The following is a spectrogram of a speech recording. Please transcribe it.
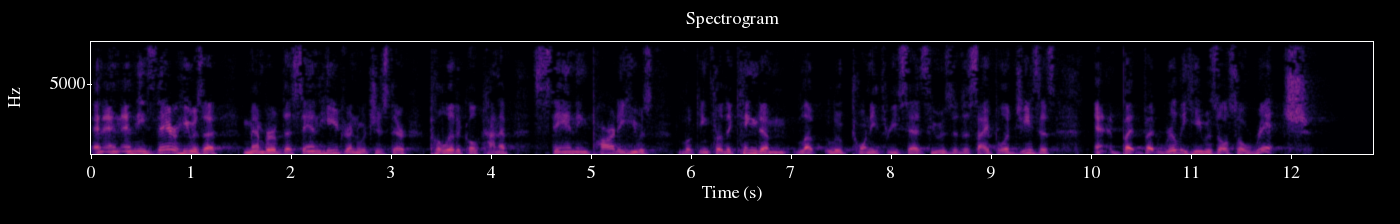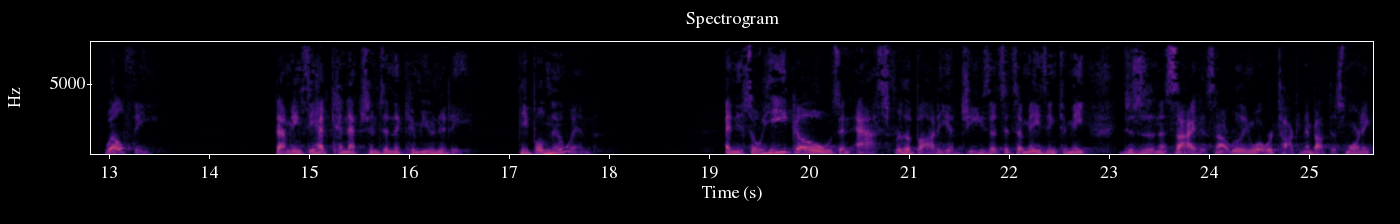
And, and, and he's there. He was a member of the Sanhedrin, which is their political kind of standing party. He was looking for the kingdom. Luke 23 says he was a disciple of Jesus. But, but really he was also rich, wealthy. That means he had connections in the community. People knew him. And so he goes and asks for the body of Jesus. It's amazing to me. This is an aside, it's not really what we're talking about this morning.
